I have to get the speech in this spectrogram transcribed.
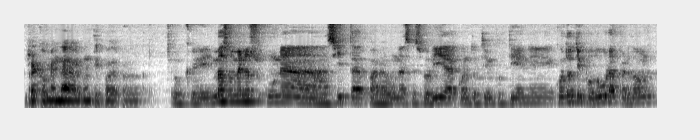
recomendar algún tipo de producto. Ok, más o menos una cita para una asesoría, ¿cuánto tiempo tiene? ¿Cuánto tiempo dura, perdón?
